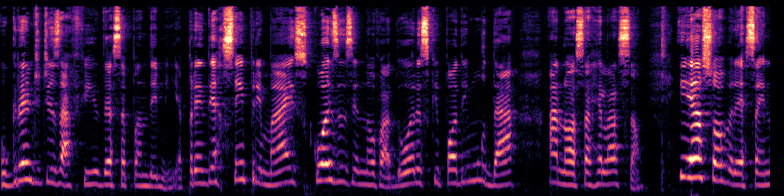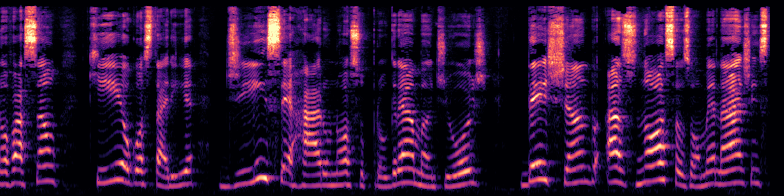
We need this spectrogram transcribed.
o grande desafio dessa pandemia. Aprender sempre mais coisas inovadoras que podem mudar a nossa relação. E é sobre essa inovação que eu gostaria de encerrar o nosso programa de hoje, deixando as nossas homenagens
